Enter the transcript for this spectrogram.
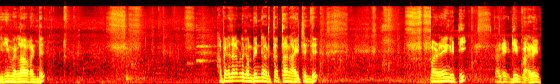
ഇനിയും വെള്ളമുണ്ട് അപ്പോൾ ഏതായാലും നമ്മൾ കമ്പനീന്റെ അടുത്തെത്താനായിട്ടുണ്ട്. മഴയും കിട്ടി. നല്ല ഇടിയും മഴയും.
